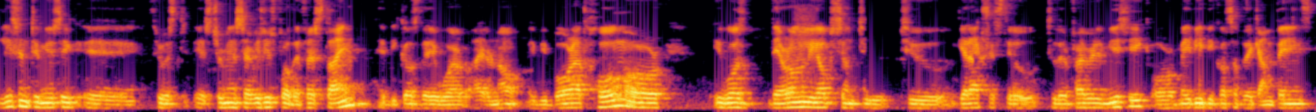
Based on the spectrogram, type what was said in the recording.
listen to music uh, through st- uh, streaming services for the first time uh, because they were i don't know maybe bored at home or it was their only option to to get access to to their favorite music, or maybe because of the campaigns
